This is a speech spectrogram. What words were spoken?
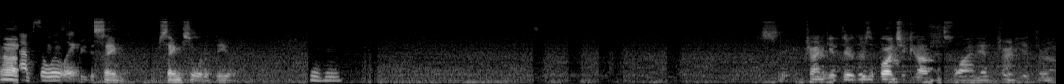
Uh, Absolutely, be the same same sort of deal. Mm-hmm. I'm trying to get there. There's a bunch of comments flying in. I'm trying to get through them.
